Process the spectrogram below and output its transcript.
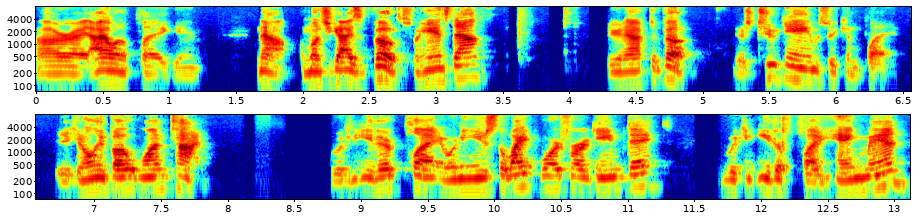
All right. I want to play a game. Now, I want you guys to vote. So, hands down. You're going to have to vote. There's two games we can play. You can only vote one time. We can either play, we're going to use the whiteboard for our game day. We can either play hangman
